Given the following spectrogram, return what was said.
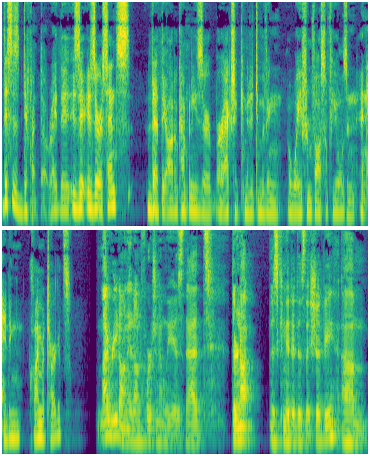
this is different though, right? Is there, is there a sense that the auto companies are, are actually committed to moving away from fossil fuels and, and hitting climate targets? My read on it, unfortunately, is that they're not as committed as they should be. Um,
